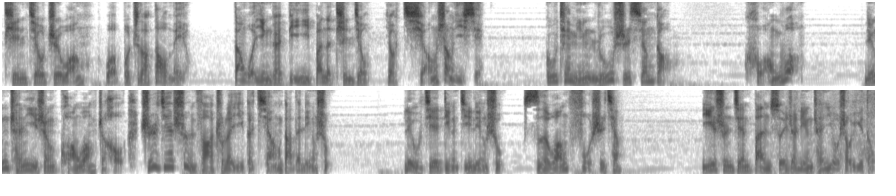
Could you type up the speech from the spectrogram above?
天骄之王，我不知道到没有，但我应该比一般的天骄要强上一些。古天明如实相告。狂妄。凌晨一声狂妄之后，直接瞬发出了一个强大的灵术，六阶顶级灵术——死亡腐蚀枪。一瞬间，伴随着凌晨右手一动，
